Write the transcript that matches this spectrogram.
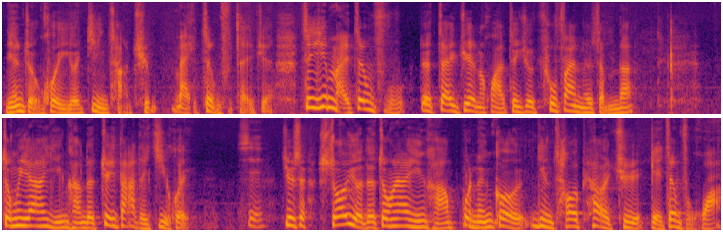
年准会又进场去买政府债券，这一买政府的债券的话，这就触犯了什么呢？中央银行的最大的忌讳。是，就是所有的中央银行不能够印钞票去给政府花。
